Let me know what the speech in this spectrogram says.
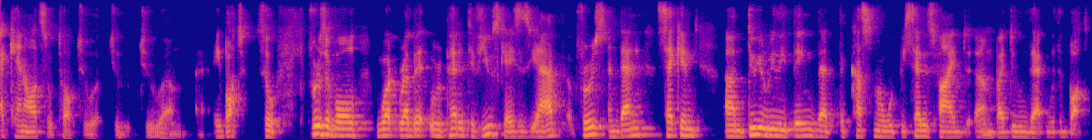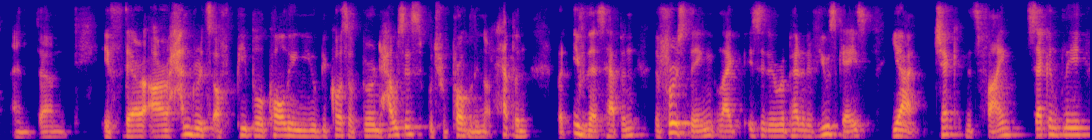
I can also talk to to to um, a bot. So first of all, what repetitive use cases you have first, and then second, um, do you really think that the customer would be satisfied um, by doing that with a bot? And um, if there are hundreds of people calling you because of burned houses, which will probably not happen, but if this happened, the first thing, like, is it a repetitive use case? Yeah, check, that's fine. Secondly,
